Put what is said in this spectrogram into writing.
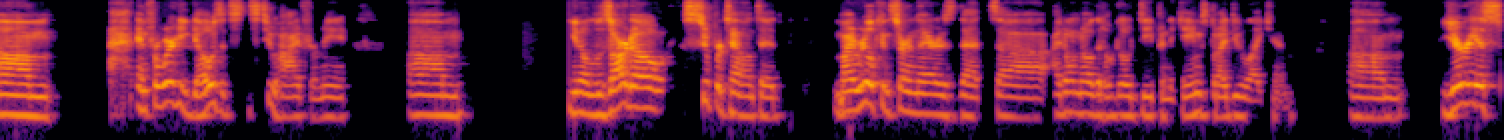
Um, and for where he goes, it's it's too high for me. Um, you know, Luzardo, super talented. My real concern there is that uh, I don't know that he'll go deep into games, but I do like him. Um, Urias,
